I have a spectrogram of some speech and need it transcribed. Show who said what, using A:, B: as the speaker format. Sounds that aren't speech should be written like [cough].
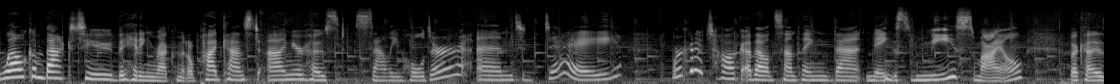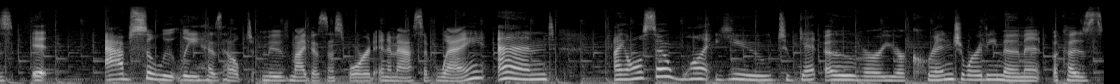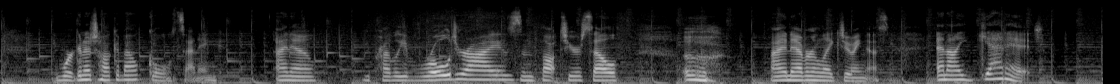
A: Welcome back to the Hitting Rock Metal podcast. I'm your host, Sally Holder, and today we're going to talk about something that makes me smile because it absolutely has helped move my business forward in a massive way. And I also want you to get over your cringeworthy moment because we're going to talk about goal setting. I know you probably have rolled your eyes and thought to yourself, ugh, I never like doing this. And I get it.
